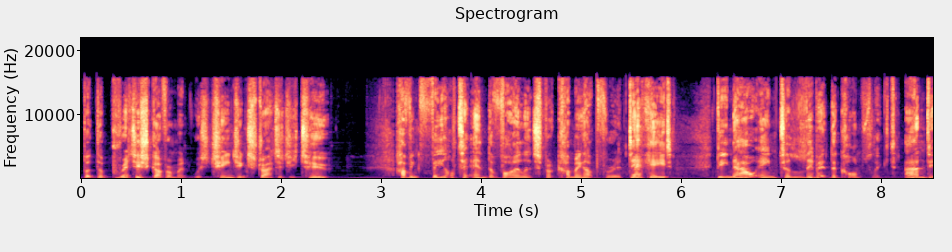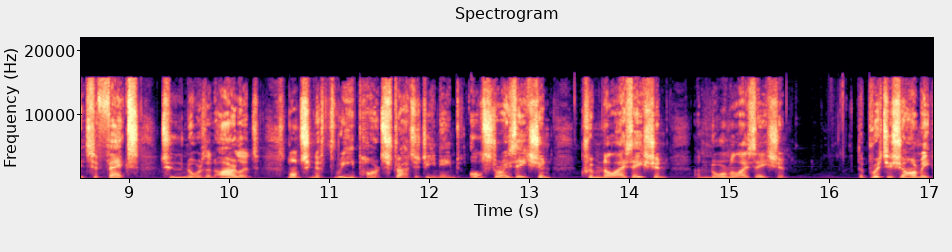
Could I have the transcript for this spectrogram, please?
But the British government was changing strategy too. Having failed to end the violence for coming up for a decade, they now aim to limit the conflict and its effects to Northern Ireland, launching a three-part strategy named Ulsterisation, Criminalisation and Normalisation. The British Army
